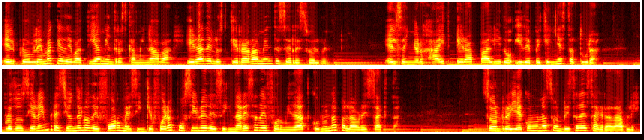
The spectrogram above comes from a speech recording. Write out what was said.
El problema que debatía mientras caminaba era de los que raramente se resuelven. El señor Hyde era pálido y de pequeña estatura. Producía la impresión de lo deforme sin que fuera posible designar esa deformidad con una palabra exacta. Sonreía con una sonrisa desagradable.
